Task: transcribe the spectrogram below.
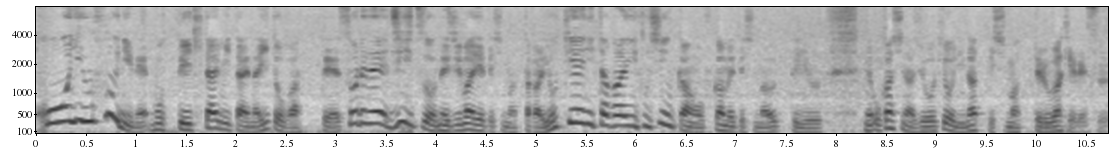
こういうふうにね持っていきたいみたいな意図があってそれで事実をねじ曲げてしまったから余計に互いに不信感を深めてしまうっていう、ね、おかしな状況になってしまってるわけです。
